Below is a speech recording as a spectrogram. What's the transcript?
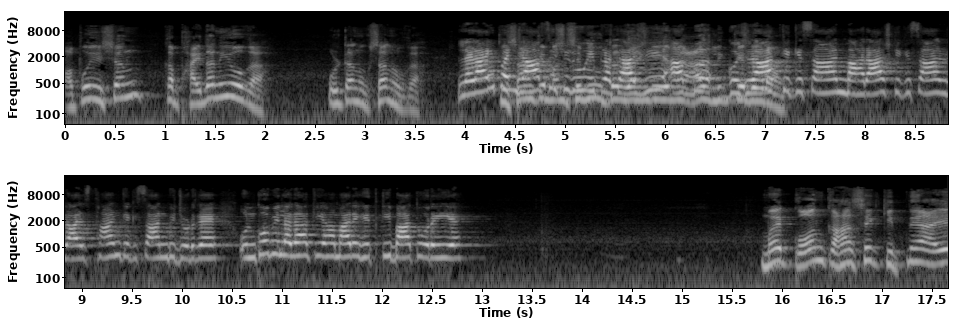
अपोजिशन का फ़ायदा नहीं होगा उल्टा नुकसान होगा। लड़ाई पंजाब से शुरू हुई प्रकाश जी अब गुजरात के किसान महाराष्ट्र के किसान राजस्थान के किसान भी जुड़ गए। उनको भी लगा कि हमारे हित की बात हो रही है। मैं कौन कहाँ से कितने आए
